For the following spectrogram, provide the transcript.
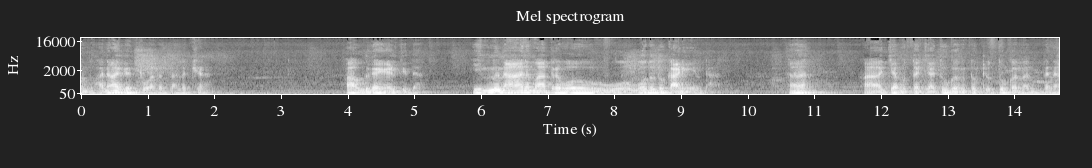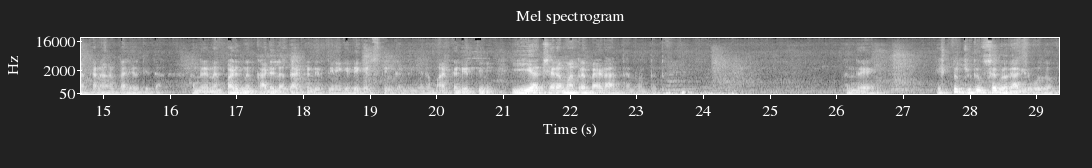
ಒಂದು ಅನಾಗರಿಕವಾದಂಥ ಲಕ್ಷಣ. ಆ ಹುಡುಗ ಹೇಳ್ತಿದ್ದ, ಇನ್ನು ನಾನು ಮಾತ್ರ ಓದೋದು ಕಾಣಿ ಅಂತ. ಆ ಅಜ್ಜ ಮುತ್ತಜ್ಜ ತೂಕ ತೊಟ್ಟು ತೂಕ ನನ್ನ ಕಣ ಅಂತ ಹೇಳ್ತಿದ್ದ. ಅಂದರೆ ನನ್ನ ಪಾಡಿಗೆ ನನ್ನ ಕಾಡಲ್ಲಿ ಅಲ್ದಾಡ್ಕೊಂಡಿರ್ತೀನಿ, ಗೆಡ್ಡೆ ಗೆಣಸು ತಿನ್ಕೊಂಡು ಏನೋ ಮಾಡ್ಕೊಂಡಿರ್ತೀನಿ. ಈ ಅಕ್ಷರ ಮಾತ್ರ ಬೇಡ ಅಂತ ಅನ್ನುವಂಥದ್ದು. ಅಂದರೆ ಎಷ್ಟು ಜಿಗುಪ್ಸೆಗೊಳಗಾಗಿರ್ಬೋದು ಅವನು.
